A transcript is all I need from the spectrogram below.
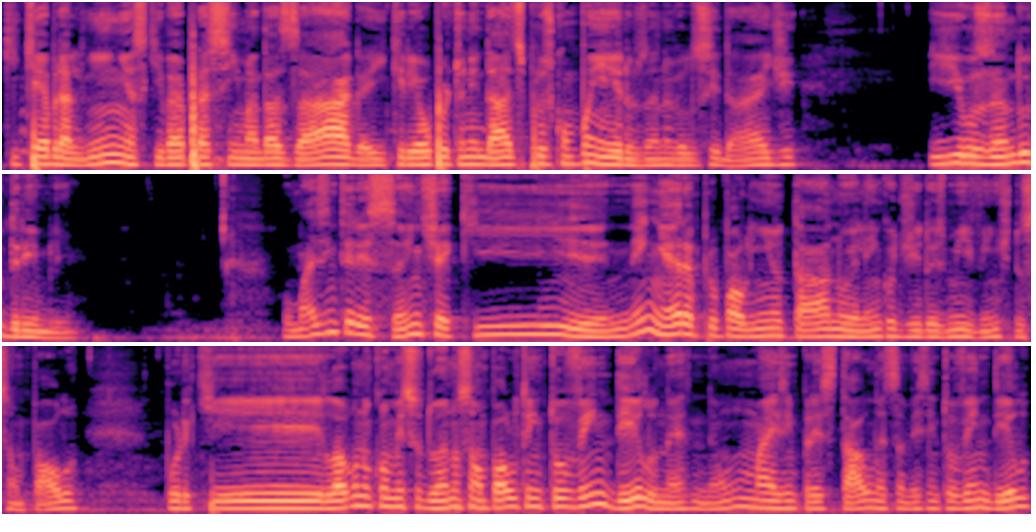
que quebra linhas, que vai para cima da zaga e cria oportunidades para os companheiros, usando velocidade e usando o drible. O mais interessante é que nem era para o Paulinho estar tá no elenco de 2020 do São Paulo, porque logo no começo do ano o São Paulo tentou vendê-lo, né? Não mais emprestá-lo, dessa vez tentou vendê-lo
